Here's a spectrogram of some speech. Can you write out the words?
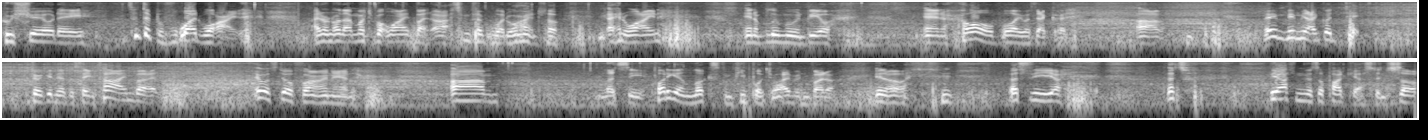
who shared a some type of red wine. I don't know that much about wine, but uh, some type of red wine. So I had wine and a Blue Moon beer, and oh boy, was that good. Uh, maybe, maybe not good t- drinking at the same time, but it was still fun. And um, let's see, putting in looks from people driving, but uh, you know, that's the uh, that's the awesomeness of podcasting. So,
